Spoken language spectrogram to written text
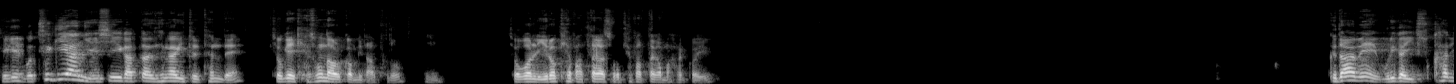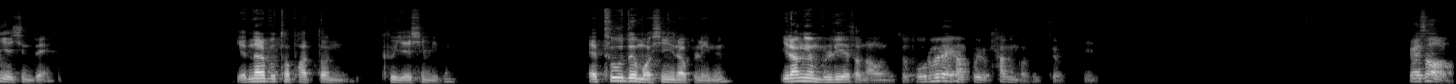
되게 뭐 특이한 예시 같다는 생각이 들 텐데 저게 계속 나올 겁니다 앞으로. 음. 저거를 이렇게 봤다가 저렇게 봤다가 막 할 거예요. 그 다음에 우리가 익숙한 예시인데 옛날부터 봤던 그 예시입니다. 에투드 머신이라 불리는 1학년 물리에서 나온 저 도르래 갖고 이렇게 하는 거죠. 예. 그래서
